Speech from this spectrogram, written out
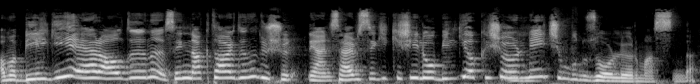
Ama bilgiyi eğer aldığını, senin aktardığını düşün. Yani servisteki kişiyle o bilgi akışı örneği için bunu zorluyorum aslında.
